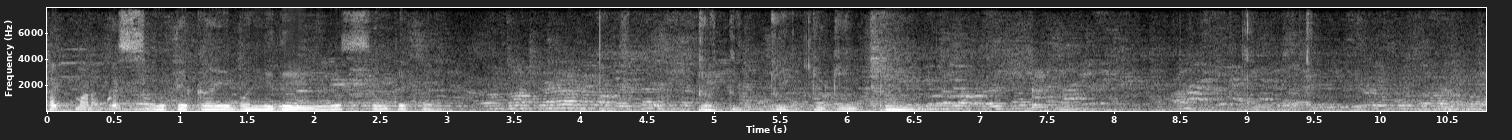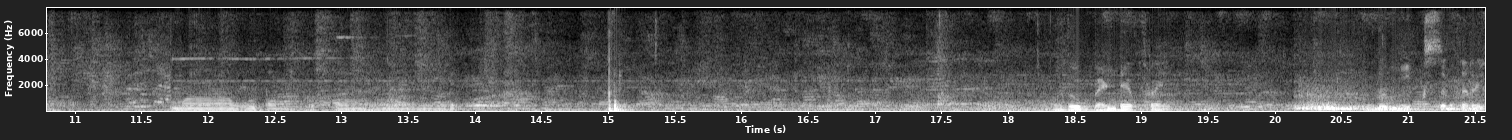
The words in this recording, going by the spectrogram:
ಕಟ್ ಮಾಡೋಕ್ಕೆ. ಸೌತೆಕಾಯಿ ಬಂದಿದೆ ಸೌತೆಕಾಯಿ. ಊಟ ಇದು ಬೆಂಡೆ ಫ್ರೈ. ಇದು ಮಿಕ್ಸ್ ಕರಿ.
